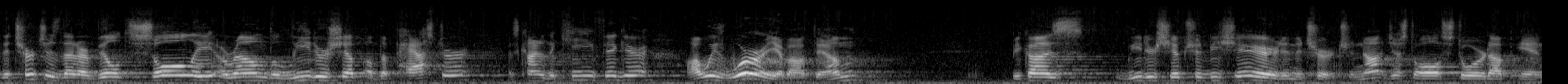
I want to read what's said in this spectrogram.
the churches that are built solely around the leadership of the pastor as kind of the key figure, always worry about them because leadership should be shared in the church and not just all stored up in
